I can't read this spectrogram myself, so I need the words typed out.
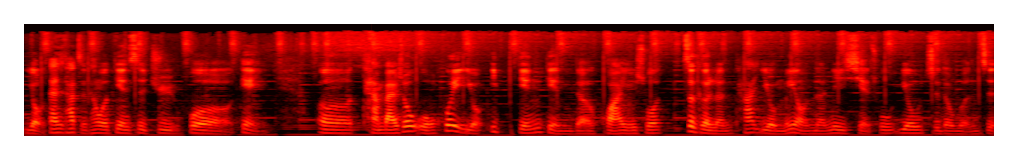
有，但是他只看过电视剧或电影。呃，坦白说，我会有一点点的怀疑，说这个人他有没有能力写出优质的文字？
